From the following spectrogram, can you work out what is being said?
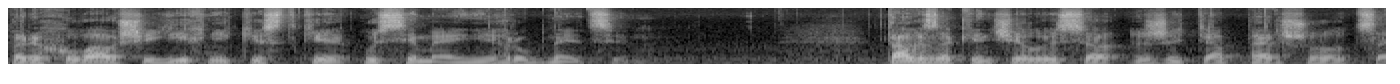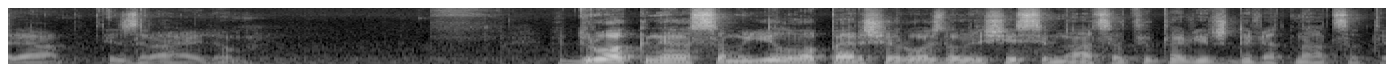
переховавши їхні кістки у сімейній гробниці. Так закінчилося життя першого царя Ізраїлю. Друга книга Самуїлова, перший розділ вірші 17 та вірш 19.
